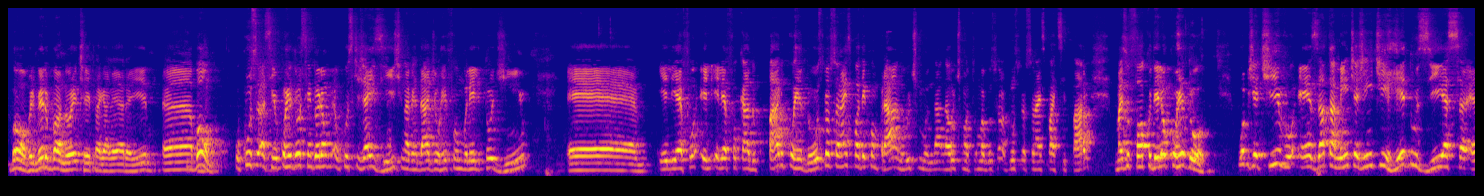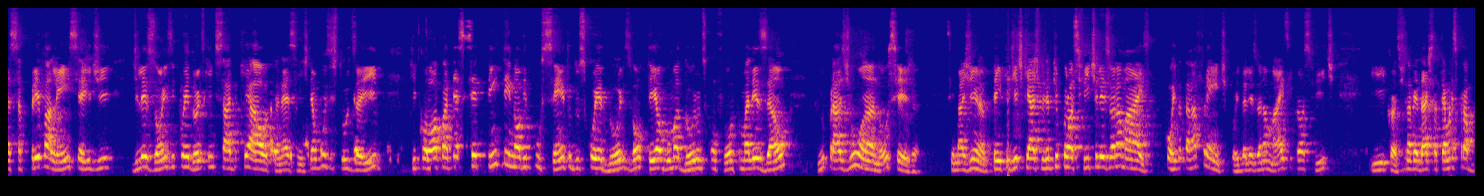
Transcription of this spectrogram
Bom, primeiro boa noite aí para a galera aí. Uh, bom, o curso, assim, o Corredor Sem Dor é um, é um, curso que já existe, na verdade eu reformulei ele todinho. É, ele, é, ele, ele, é focado para o corredor. Os profissionais podem comprar, no último, na, na última turma, alguns, alguns, profissionais participaram, mas o foco dele é o corredor. O objetivo é exatamente a gente reduzir essa, essa prevalência aí de, de lesões em corredores que a gente sabe que é alta, né? Assim, a gente tem alguns estudos aí que colocam até 79% dos corredores vão ter alguma dor, um desconforto, uma lesão no prazo de um ano. Ou seja, você imagina, tem, tem gente que acha, por exemplo, que o crossfit lesiona mais. Corrida está na frente, corrida lesiona mais que crossfit. E crossfit, na verdade, está até mais para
